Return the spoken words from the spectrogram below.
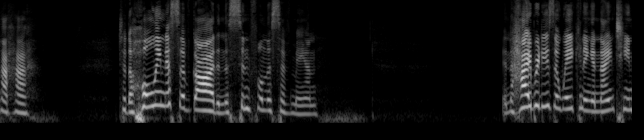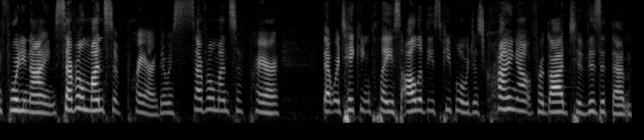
to the holiness of God and the sinfulness of man. In the Hebrides awakening in 1949, several months of prayer, there was several months of prayer that were taking place. All of these people were just crying out for God to visit them.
